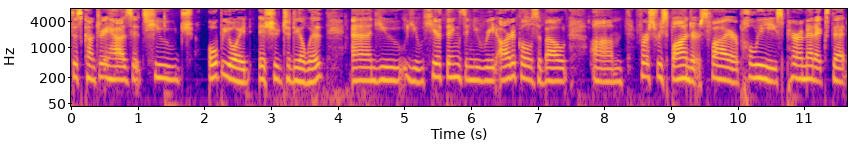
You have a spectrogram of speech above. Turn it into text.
this country has its huge opioid issue to deal with, and you you hear things and you read articles about um, first responders, fire, police, paramedics that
